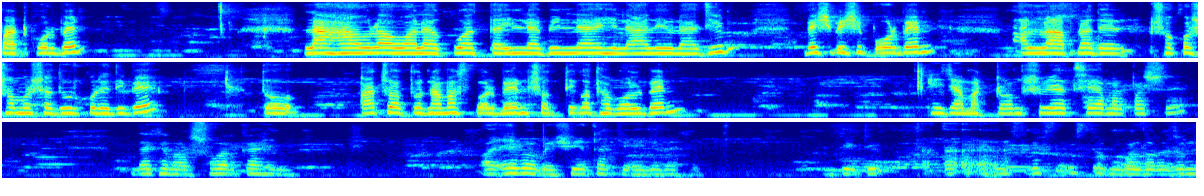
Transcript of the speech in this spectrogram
পাঠ করবেন। লা কুয়াত্তা ইল্লা আজিম। বেশি বেশি পড়বেন, আল্লাহ আপনাদের সকল সমস্যা দূর করে দিবে। তো পাঁচ ওয়াক্ত নামাজ পড়বেন, সত্যি কথা বলবেন। এই যে আমার টম শুয়ে আছে আমার পাশে। দেখেন আর শোয়ার কাহিনী। আর এভাবে শুয়ে থাকে, এই যে দেখেন। মোবাইল ধরার জন্য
